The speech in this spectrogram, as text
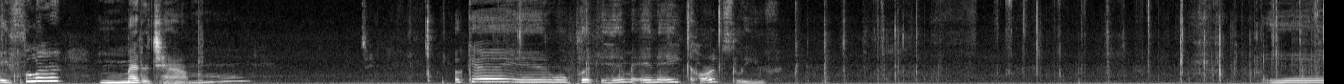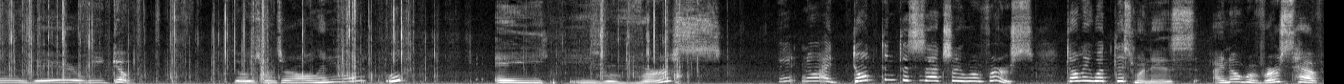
a fuller Medicham. Okay, and we'll put him in a card sleeve. And there we go. Those ones are all in one. Oop. A, a reverse. Wait, no, I don't think this is actually reverse. Tell me what this one is. I know reverse have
